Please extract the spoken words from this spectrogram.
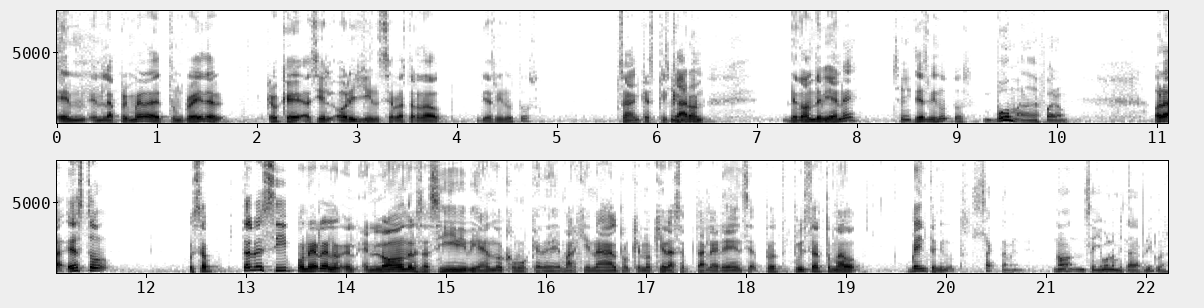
en, en la primera de Tomb Raider, creo que así el Origin se habrá tardado 10 minutos. O sea, en que explicaron de dónde viene, Sí. 10 minutos. Boom, ¿a dónde fueron? Ahora, esto, o sea, tal vez sí ponerla en, en- en Londres así, viviendo como que de marginal porque no quiere aceptar la herencia, pero te pudiste haber tomado 20 minutos. Exactamente. No, se llevó la mitad de la película.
